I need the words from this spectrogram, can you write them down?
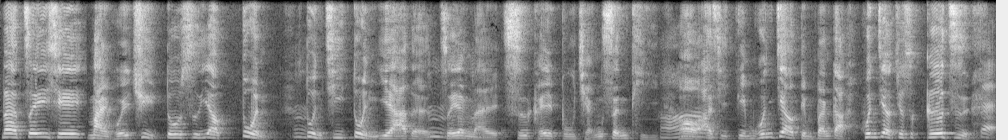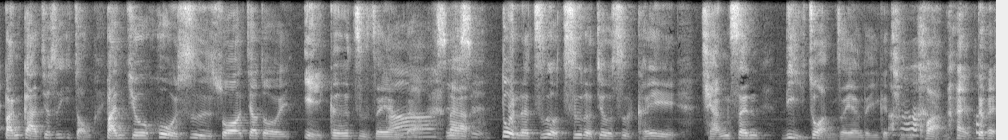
那这一些买回去都是要炖。炖鸡炖鸭的这样来吃，可以补强身体哦。还是点粉饺、点斑嘎，粉饺就是鸽子，斑嘎就是一种斑鸠，或是说叫做野鸽子这样的。那炖了之后吃了就是可以强身。力壮这样的一个情况，哎，对，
